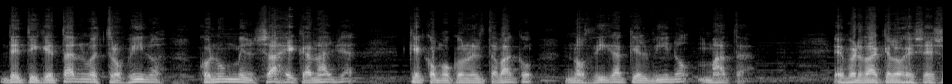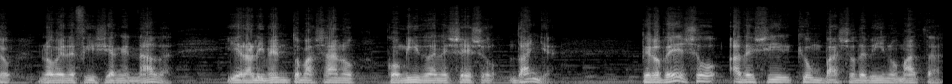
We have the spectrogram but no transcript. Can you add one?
de etiquetar nuestros vinos con un mensaje canalla que, como con el tabaco, nos diga que el vino mata. Es verdad que los excesos no benefician en nada y el alimento más sano comido en exceso daña. Pero de eso a decir que un vaso de vino mata,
